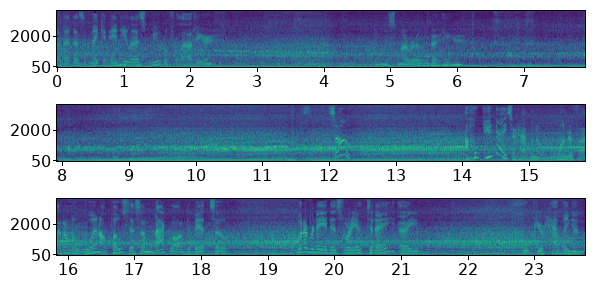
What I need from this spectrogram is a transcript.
But that doesn't make it any less beautiful out here. And this is my road right here. So, I hope you guys are having a wonderful, I don't know when I'll post this, I'm backlogged a bit, so whatever day it is for you today, I hope you're having an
